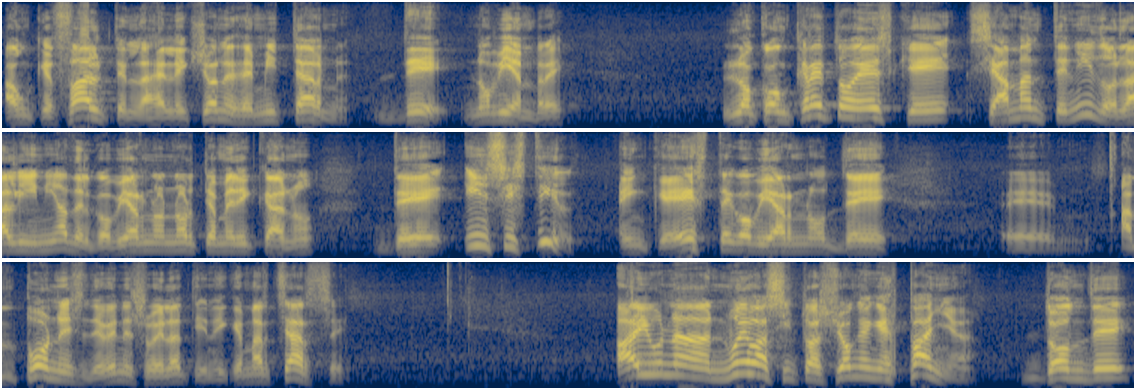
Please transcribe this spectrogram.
aunque falten las elecciones de midterm de noviembre, lo concreto es que se ha mantenido la línea del gobierno norteamericano de insistir en que este gobierno de eh, ampones de Venezuela tiene que marcharse. Hay una nueva situación en España, donde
